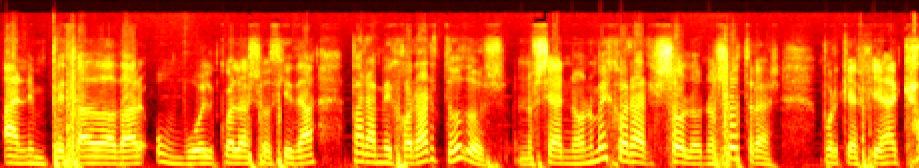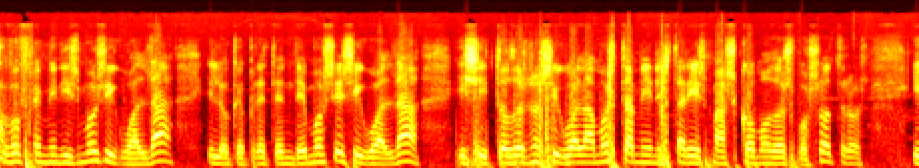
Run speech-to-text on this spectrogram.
han empezado a dar un vuelco a la sociedad para mejorar todos. O sea, no mejorar solo nosotras, porque al fin y al cabo feminismo es igualdad y lo que pretendemos es igualdad. Y si todos nos igualamos, también estaréis más cómodos vosotros y,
